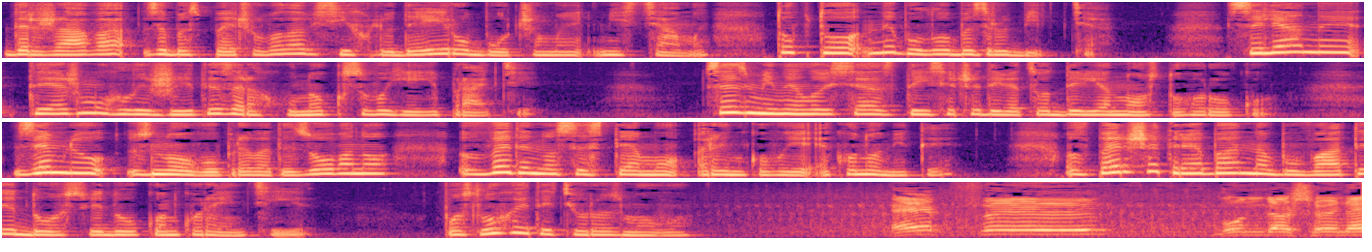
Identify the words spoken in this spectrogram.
держава забезпечувала всіх людей робочими місцями, тобто не було безробіття. Селяни теж могли жити за рахунок своєї праці. Все змінилося з 1990 року. Землю знову приватизовано, введено систему ринкової економіки. Вперше треба набувати досвіду конкуренції. Послухайте цю розмову. Äpfel, wunderschöne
